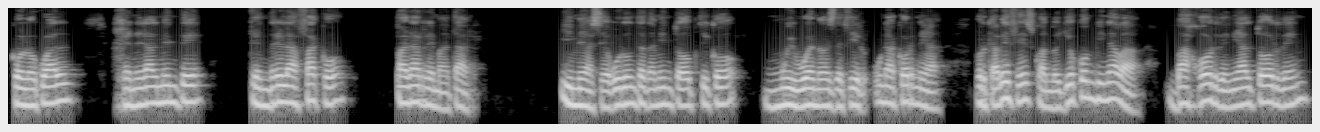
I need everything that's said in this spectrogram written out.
Con lo cual, generalmente tendré la FACO para rematar y me aseguro un tratamiento óptico muy bueno, es decir, una córnea, porque a veces cuando yo combinaba bajo orden y alto orden,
